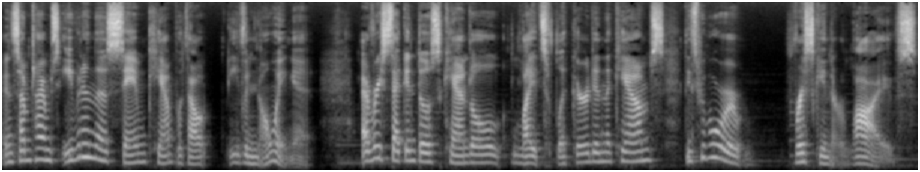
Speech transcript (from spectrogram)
and sometimes even in the same camp without even knowing it. Every second those candle lights flickered in the camps, these people were risking their lives.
